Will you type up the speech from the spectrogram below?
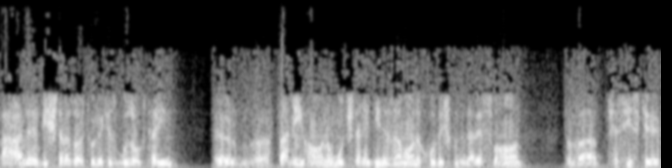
بله بیشتر از آیت الله که بزرگترین فقیهان و مجتهدین زمان خودش بوده در اصفهان و کسی است که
